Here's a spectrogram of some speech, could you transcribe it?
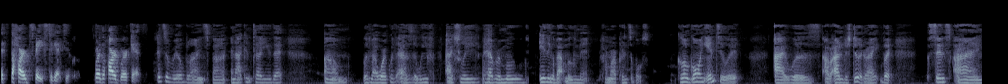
it's the hard space to get to. It's where the hard work is. It's a real blind spot. And I can tell you that um, with my work with ASDAH, we've actually have removed anything about movement from our principles. Go, going into it, I was, I understood, right? But since I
